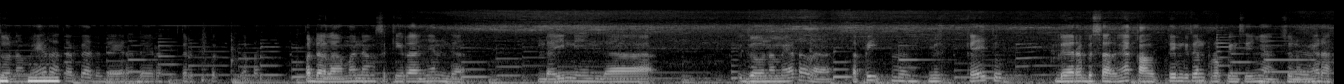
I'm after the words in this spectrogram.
zona merah tapi ada daerah-daerah ter apa pedalaman yang sekiranya ndak ndak ini ndak zona merah lah. Tapi mis- kayak itu daerah besarnya Kaltim gitu kan provinsinya zona Hmm. merah.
